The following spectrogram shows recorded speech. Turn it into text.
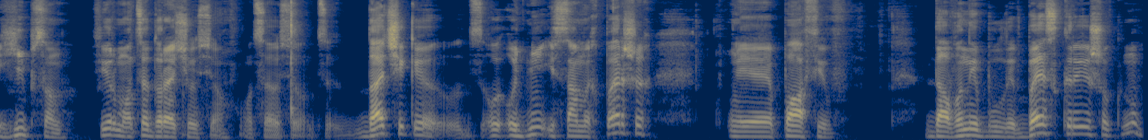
Гібсон фірма, це, до речі, ось. Оце ось. Це датчики, одні із самих перших е, пафів. Да, вони були без кришок. Ну,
